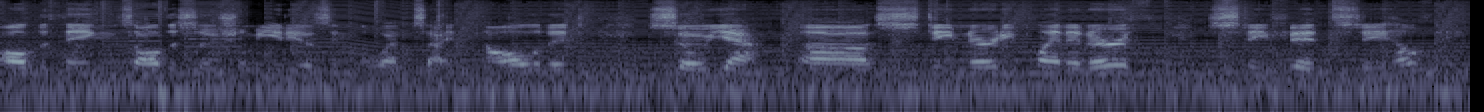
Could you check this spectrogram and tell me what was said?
all the things, all the social medias, and the website, and all of it. So yeah, uh, stay nerdy, planet Earth. Stay fit, stay healthy.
